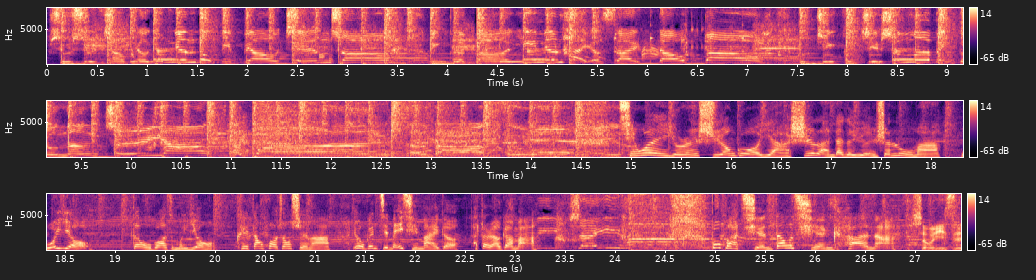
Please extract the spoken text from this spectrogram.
数数钞票永远都比标签少，名牌包里面还要塞到爆，咕叽咕叽什么病都能吃药，好管好饱自我。请问有人使用过雅诗兰黛的原生露吗？我有，但我不知道怎么用，可以当化妆水吗？因为我跟姐妹一起买的，它到底要干嘛？不把钱当钱看呐、什么意思？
